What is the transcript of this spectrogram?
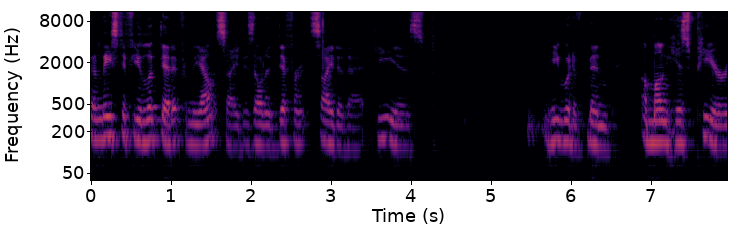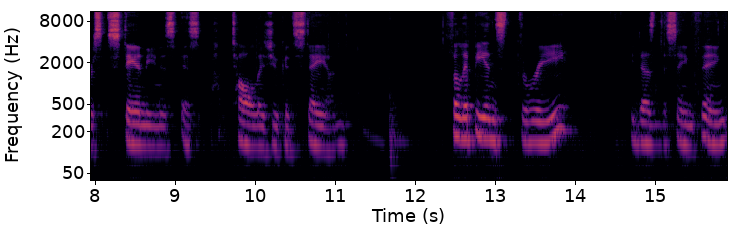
at least if you looked at it from the outside, is on a different side of that. He is he would have been among his peers standing as, as tall as you could stand. Philippians 3, he does the same thing,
